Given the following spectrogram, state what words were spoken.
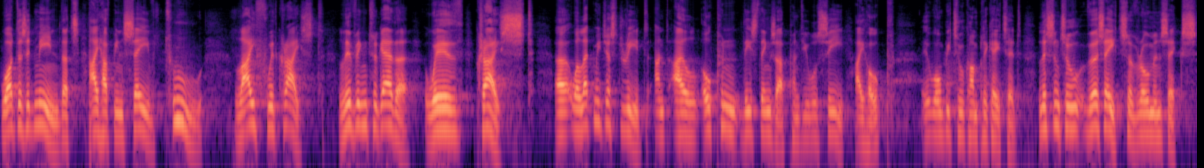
What does it mean that I have been saved to life with Christ, living together with Christ? Uh, well, let me just read, and I'll open these things up, and you will see, I hope, it won't be too complicated. Listen to verse 8 of Romans 6.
